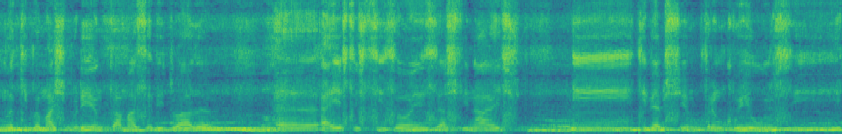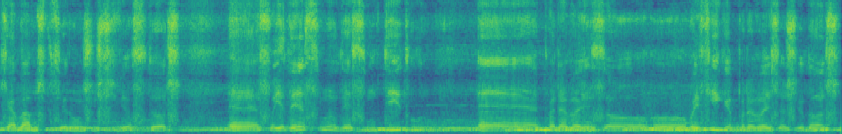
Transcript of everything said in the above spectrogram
uma mais experiente, está mais habituada a estas decisões, às finais, e tivemos sempre tranquilos e, e acabámos por ser uns justos vencedores. Uh, foi a décima, o décimo título. Uh, parabéns ao, ao, Benfica, parabéns aos jogadores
